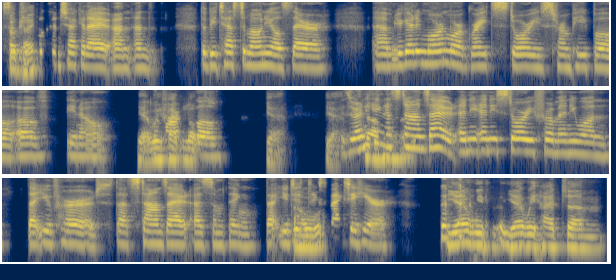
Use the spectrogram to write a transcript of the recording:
so Okay. people can check it out, and and there'll be testimonials there. Um, you're getting more and more great stories from people of you know. yeah, we've had lots. remarkable- Yeah. Yeah. Is there anything No, that stands out? Any any story from anyone that you've heard that stands out as something that you didn't Oh. expect to hear? yeah, we've yeah, we had um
